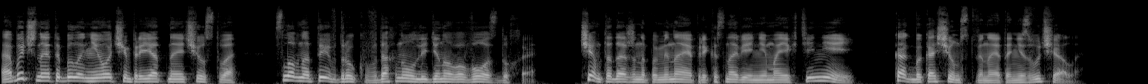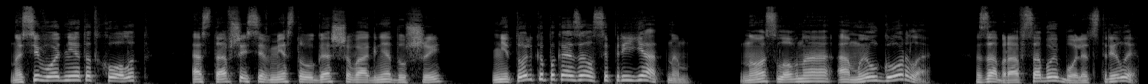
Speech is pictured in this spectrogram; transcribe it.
Обычно это было не очень приятное чувство, словно ты вдруг вдохнул ледяного воздуха, чем-то даже напоминая прикосновение моих теней, как бы кощунственно это ни звучало. Но сегодня этот холод, оставшийся вместо угасшего огня души, не только показался приятным, но словно омыл горло, забрав с собой боль от стрелы.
